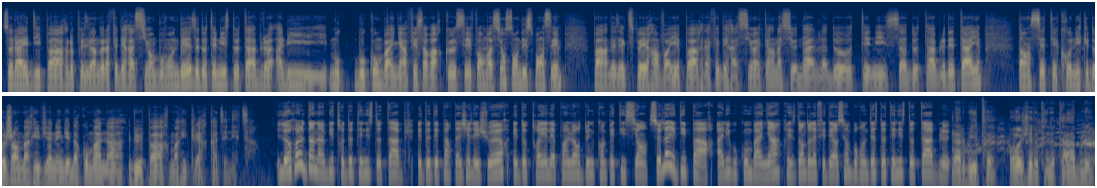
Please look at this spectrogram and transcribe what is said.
Cela est dit par le président de la Fédération burundaise de tennis de table, Ali Bukumbanya, fait savoir que ces formations sont dispensées par des experts envoyés par la Fédération internationale de tennis de table. Détail dans cette chronique de Jean-Marie Vianney Ndakumana, lue par Marie-Claire Kazenetsa. Le rôle d'un arbitre de tennis de table est de départager les joueurs et d'octroyer les points lors d'une compétition. Cela est dit par Ali Bukumbanya, président de la Fédération burundaise de tennis de table. L'arbitre au jeu de tennis de table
